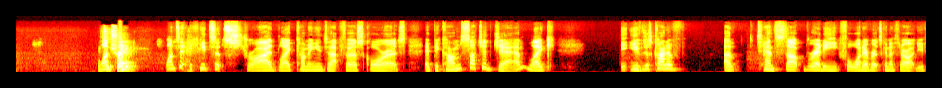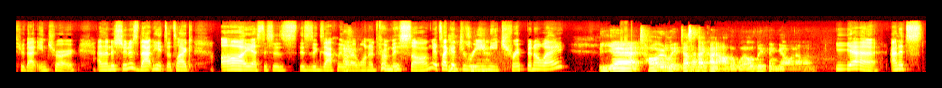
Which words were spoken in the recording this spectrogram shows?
it's Once- a treat. once it hits its stride, like coming into that first chorus, it becomes such a jam. Like it, you just kind of are tensed up, ready for whatever it's going to throw at you through that intro, and then as soon as that hits, it's like, oh yes, this is this is exactly what I wanted from this song. It's like a dreamy trip in a way. Yeah, totally. It does have that kind of otherworldly thing going on. Yeah, and it's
